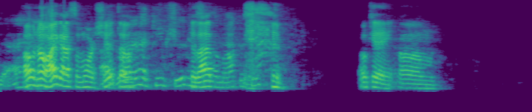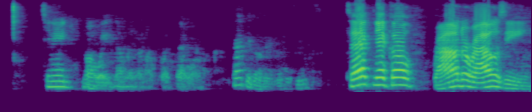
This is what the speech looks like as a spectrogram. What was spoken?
I. I Oh no, I got some more Uh, shit go though. ahead, keep shooting. 'Cause I- Lamocracy. okay, um, teenage. Oh wait, no, no, no, no, fuck that one. Technical difficulties. Technical Ronda Rousey.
